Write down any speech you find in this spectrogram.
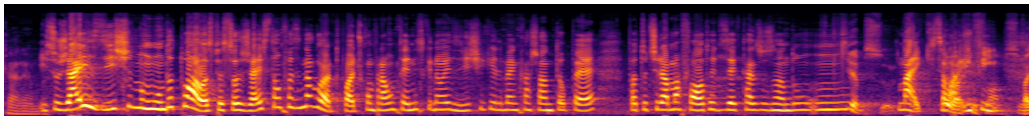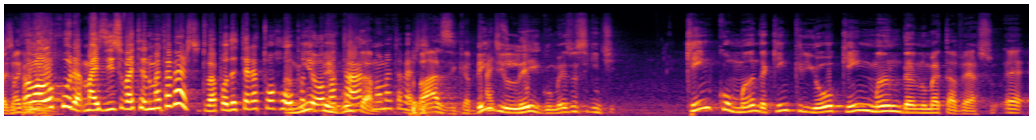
Caramba. Isso já existe no mundo atual. As pessoas já estão fazendo agora. Tu pode comprar um tênis que não existe, que ele vai encaixar no teu pé, para tu tirar uma foto e dizer que estás usando um Que absurdo. Nike, sei Eu lá, enfim. um Mas É uma loucura, mas isso vai ter no metaverso. Tu vai poder ter a tua A roupa, minha teu avatar no metaverso. básica, bem de leigo mesmo, é o seguinte: quem comanda, quem criou, quem manda no metaverso? É,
